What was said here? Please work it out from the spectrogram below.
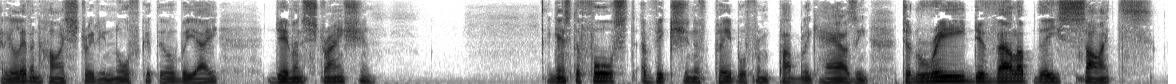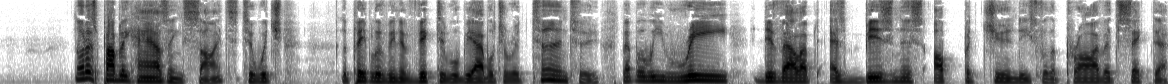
at 11 High Street in Northcote, there will be a demonstration against the forced eviction of people from public housing to redevelop these sites, not as public housing sites to which the people who've been evicted will be able to return to, but will be redeveloped as business opportunities for the private sector.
